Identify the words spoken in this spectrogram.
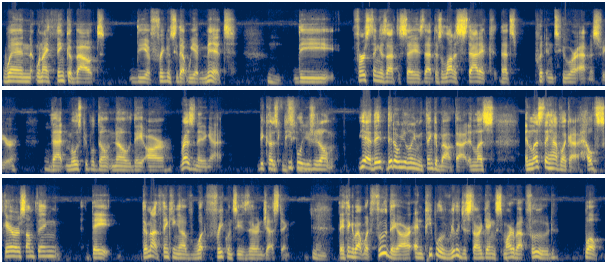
when when I think about the frequency that we emit, Hmm. the first thing is I have to say is that there's a lot of static that's put into our atmosphere. That most people don't know they are resonating at because people usually don't yeah they, they don't really even think about that unless unless they have like a health scare or something they they're not thinking of what frequencies they're ingesting. Hmm. they think about what food they are and people really just started getting smart about food. Well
